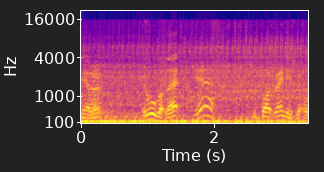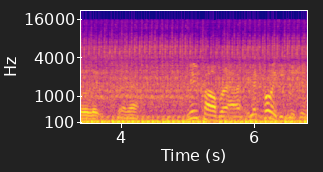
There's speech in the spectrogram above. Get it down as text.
yeah well, they've all got that. yeah. The bike Randy's got oil leaks. Yeah, uh, New carburetor, electronic ignition.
